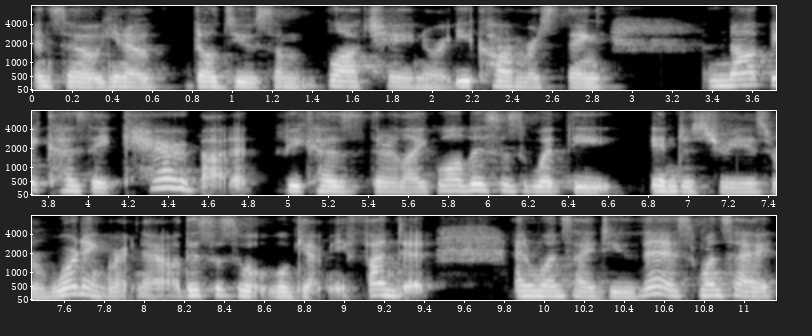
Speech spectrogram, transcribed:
And so, you know, they'll do some blockchain or e-commerce thing not because they care about it, because they're like, well, this is what the industry is rewarding right now. This is what will get me funded. And once I do this, once I,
